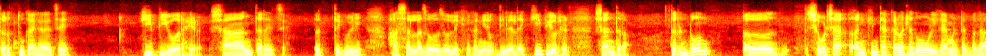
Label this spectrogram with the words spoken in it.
तर तू काय करायचं आहे कीप युअर हेड शांत राहायचं आहे प्रत्येक वेळी हा सल्ला जवळजवळ लेखकांनी दिलेला आहे. कीप युअर हेड शांत राहा. तर डोंट शेवटच्या आणखीन त्या कडव्यातल्या दोन ओळी काय म्हणतात बघा.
